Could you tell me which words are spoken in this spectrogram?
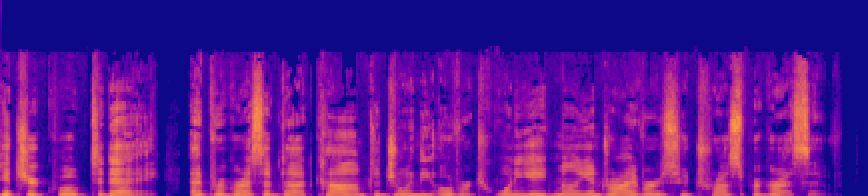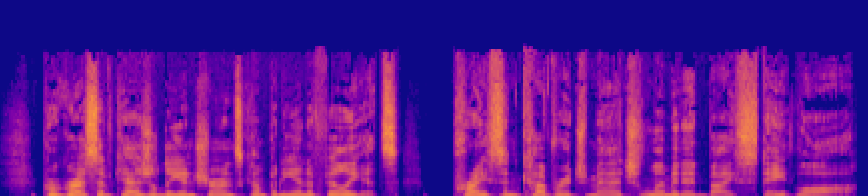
Get your quote today at progressive.com to join the over 28 million drivers who trust Progressive. Progressive Casualty Insurance Company and Affiliates. Price and coverage match limited by state law.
